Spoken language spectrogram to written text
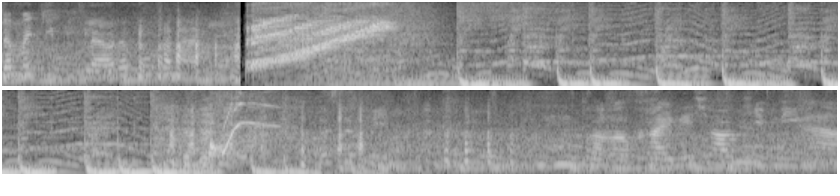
จะไม่กินอีกแล้วถ้าพูดขนาดนี้ รับใครที่ชอบคลิปนี้นะคะ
